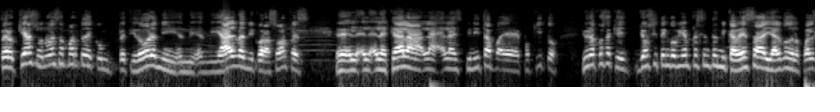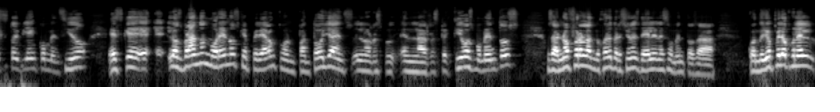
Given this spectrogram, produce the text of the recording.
pero quieras o no, esa parte de competidor en mi, en mi, en mi alma, en mi corazón, pues eh, le, le, queda la, la, la espinita eh, poquito. Y una cosa que yo sí tengo bien presente en mi cabeza y algo de lo cual estoy bien convencido es que eh, los Brandon Morenos que pelearon con Pantoya en, en, los, en los respectivos momentos, o sea, no fueron las mejores versiones de él en ese momento. O sea, cuando yo peleo con él,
